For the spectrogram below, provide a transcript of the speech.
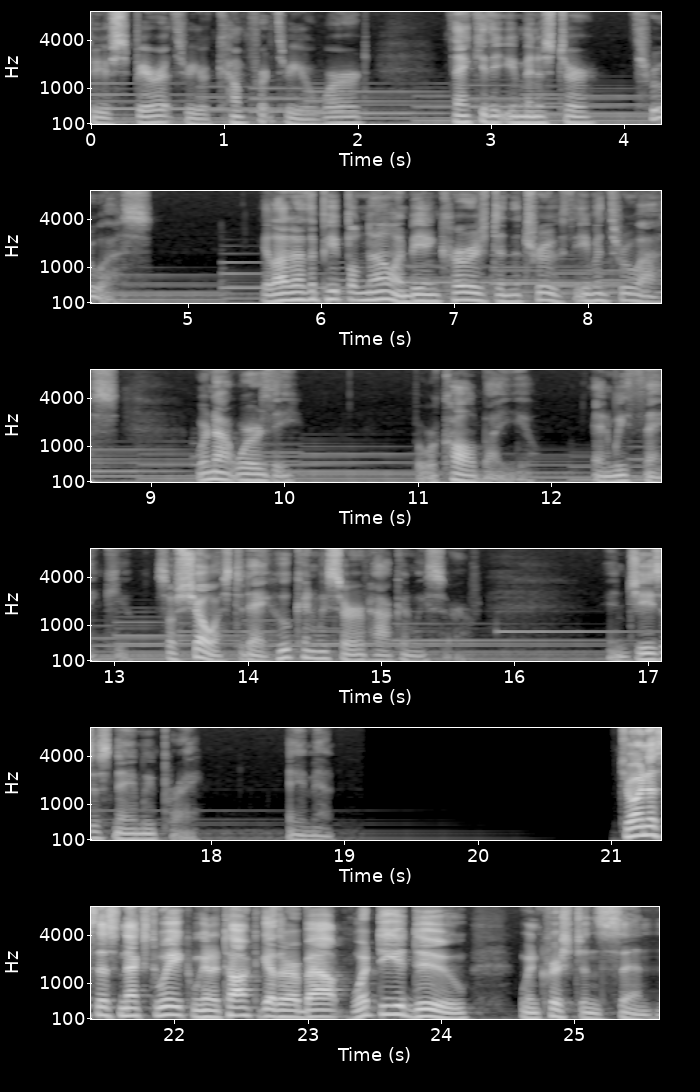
through your spirit, through your comfort, through your word. Thank you that you minister through us. You let other people know and be encouraged in the truth, even through us. We're not worthy, but we're called by you, and we thank you. So show us today who can we serve, how can we serve. In Jesus' name we pray. Amen. Join us this next week. We're going to talk together about what do you do when Christians sin.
